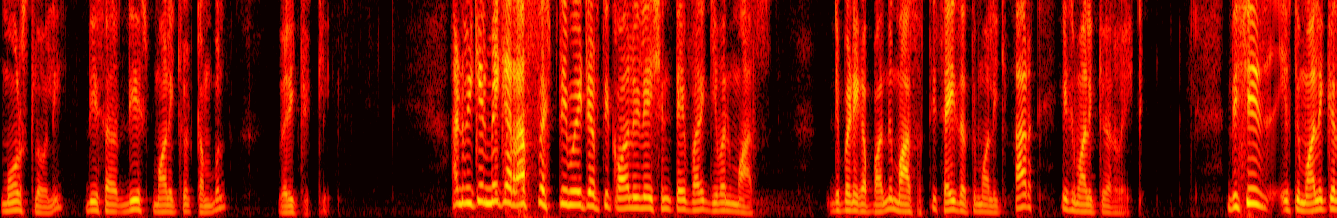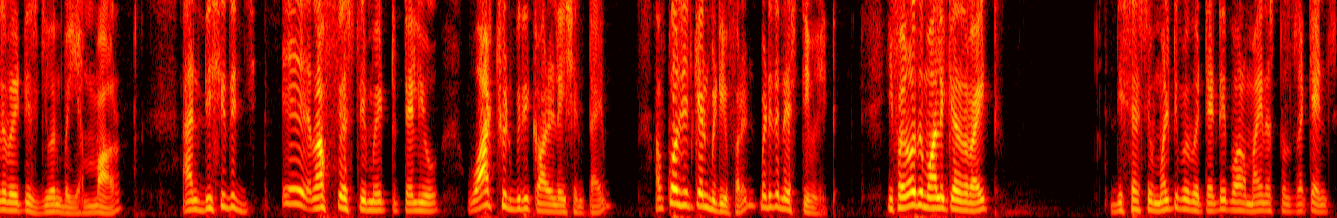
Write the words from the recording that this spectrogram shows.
more slowly these are these molecules tumble very quickly. And we can make a rough estimate of the correlation time for a given mass depending upon the mass of the size of the molecule or its molecular weight. This is if the molecular weight is given by MR and this is the rough estimate to tell you what should be the correlation time. Of course, it can be different, but it is an estimate. If I know the molecular weight, this has to be multiplied by 10 to the power minus 12 seconds,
